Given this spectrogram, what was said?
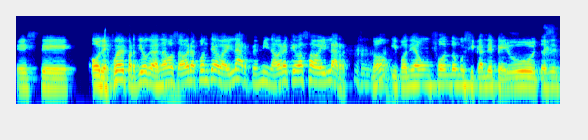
este, o después del partido que ganamos, ahora ponte a bailar, pues mira, ahora qué vas a bailar, ¿no? Y ponía un fondo musical de Perú, entonces,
